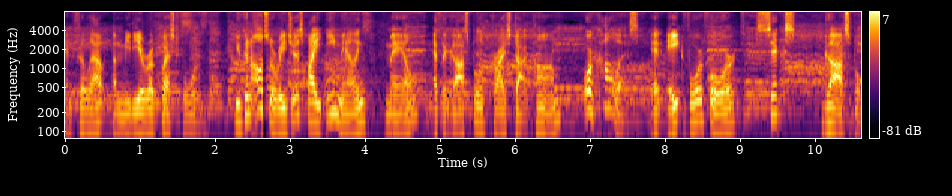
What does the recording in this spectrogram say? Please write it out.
and fill out a media request form. You can also reach us by emailing mail at thegospelofchrist.com or call us at 844 6 Gospel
